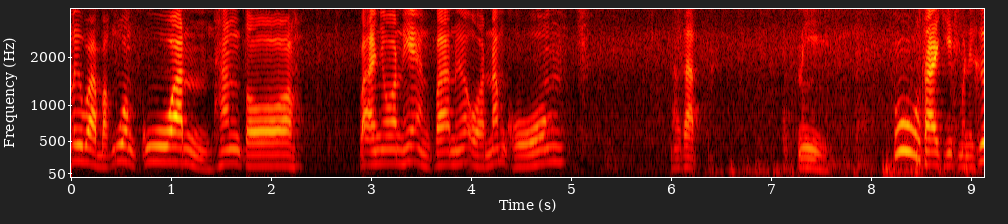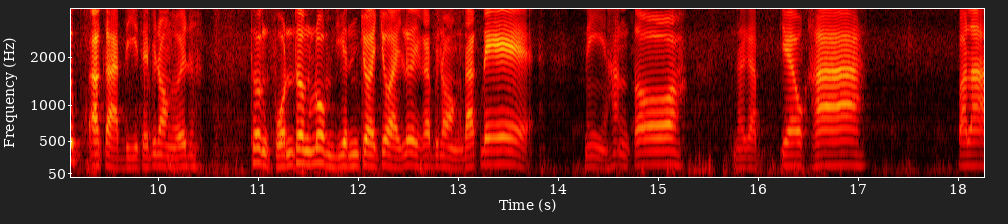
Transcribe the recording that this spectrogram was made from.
หรือว่าหมักม่วงกวนหั่งต่อปลายอนแห้งปลาเนื้ออ่อนน้ำโขงนะครับ นี่ อู้ถ่ายคลิปมันนี่คืออากาศดีแต่พี่น้องเอ้ยเทิงฝนเทิงลมเย็นจ่อยๆเลยครับพี่น้องดักแด้นี่หั่งต่อนะครับแจวคาปลา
